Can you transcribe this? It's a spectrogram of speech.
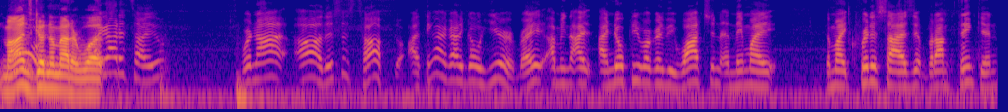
Mine's board. good no matter what. I gotta tell you, we're not. Oh, this is tough. I think I gotta go here, right? I mean, I, I know people are gonna be watching and they might they might criticize it, but I'm thinking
